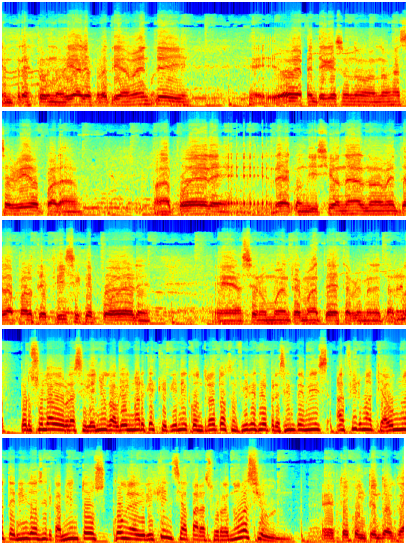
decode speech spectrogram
en tres turnos diarios prácticamente y eh, obviamente que eso no- nos ha servido para, para poder eh, reacondicionar nuevamente la parte física y poder eh, eh, hacer un buen remate de esta primera etapa. Por su lado, el brasileño Gabriel Márquez, que tiene contrato hasta fines del presente mes, afirma que aún no ha tenido acercamientos con la dirigencia para su renovación. Estoy contento acá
